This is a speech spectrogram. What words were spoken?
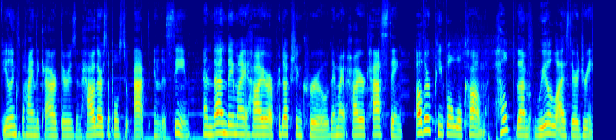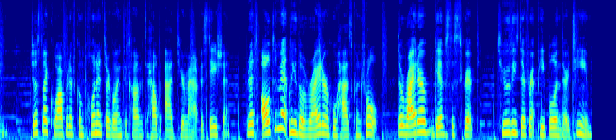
feelings behind the characters and how they're supposed to act in this scene. And then they might hire a production crew, they might hire casting. Other people will come, help them realize their dream. Just like cooperative components are going to come to help add to your manifestation but it's ultimately the writer who has control. The writer gives the script to these different people in their team,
